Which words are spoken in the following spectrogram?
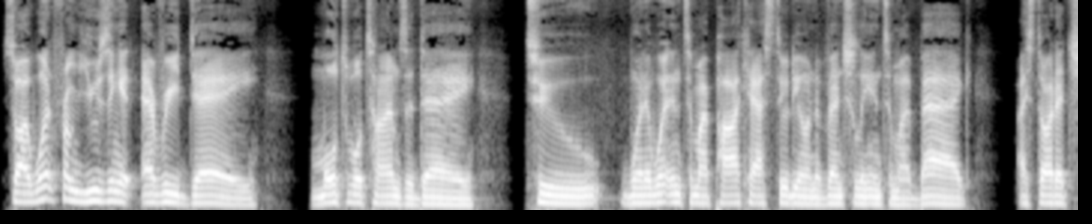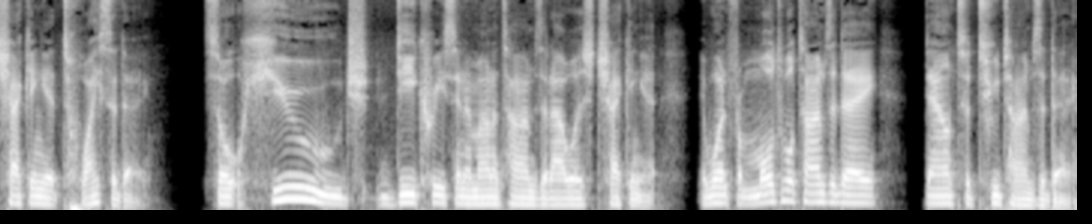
So I went from using it every day, multiple times a day, to when it went into my podcast studio and eventually into my bag, I started checking it twice a day. So huge decrease in amount of times that I was checking it. It went from multiple times a day down to two times a day.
